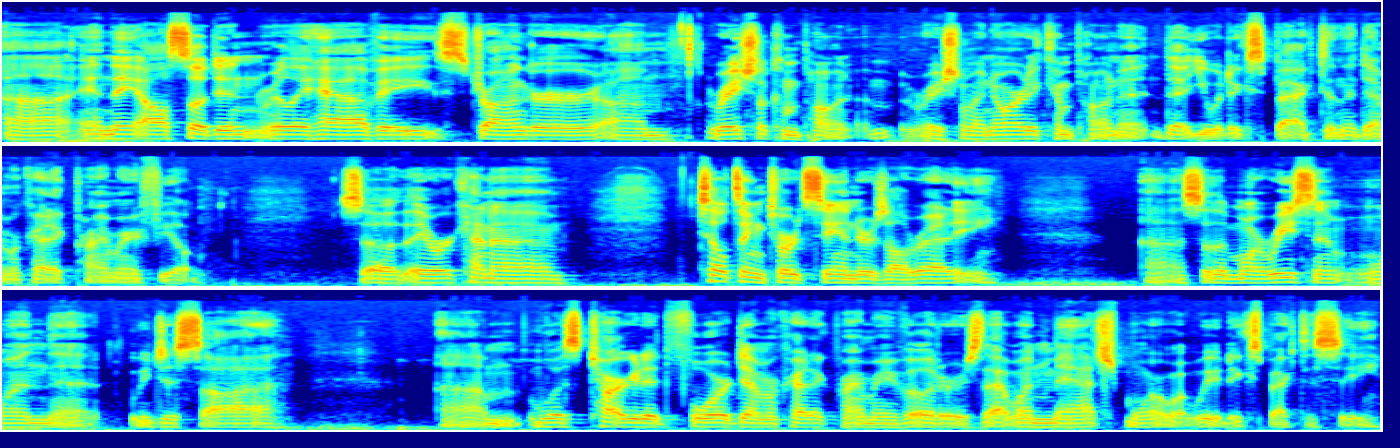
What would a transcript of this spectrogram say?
uh, and they also didn't really have a stronger um, racial component, racial minority component that you would expect in the Democratic primary field. So they were kind of tilting towards Sanders already. Uh, so the more recent one that we just saw um, was targeted for Democratic primary voters. That one matched more what we'd expect to see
